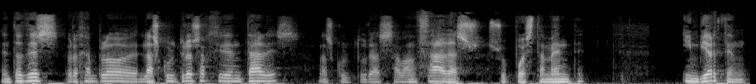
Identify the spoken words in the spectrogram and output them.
Entonces, por ejemplo, las culturas occidentales, las culturas avanzadas supuestamente, invierten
